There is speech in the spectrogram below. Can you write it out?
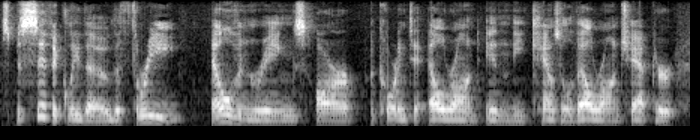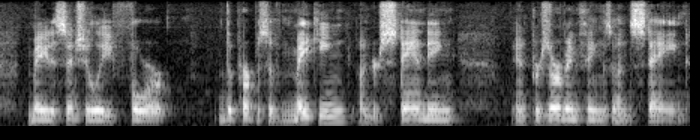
Specifically, though, the three elven rings are, according to Elrond in the Council of Elrond chapter, made essentially for the purpose of making, understanding, and preserving things unstained.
